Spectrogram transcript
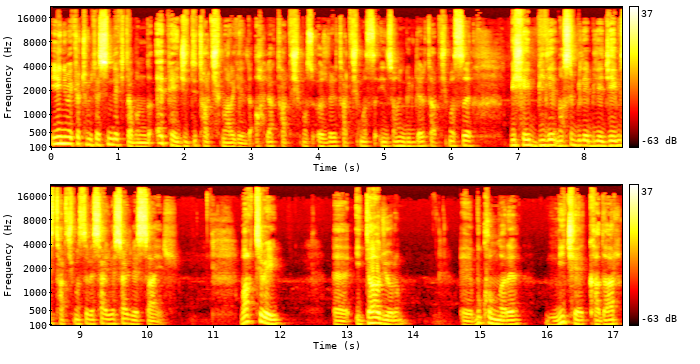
İyinin ve Kötünün Ötesinde kitabında epey ciddi tartışmalar geldi. Ahlak tartışması, özveri tartışması, insanın güdüleri tartışması, bir şey bile nasıl bilebileceğimiz tartışması vesaire vesaire vesaire. Mark Twain e, iddia ediyorum e, bu konuları Nietzsche kadar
